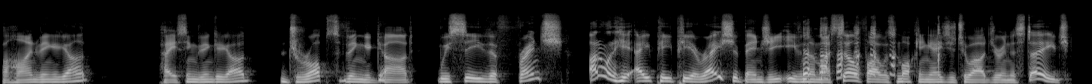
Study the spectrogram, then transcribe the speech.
behind Vingegaard, pacing Vingegaard, drops Vingegaard. We see the French. I don't want to hear APP erasure, Benji, even though myself I was mocking AG2R during the stage.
